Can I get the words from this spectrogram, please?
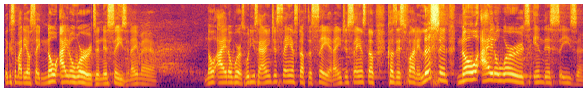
Look at somebody else say, "No idle words in this season." Amen. No idle words. What do you say? I ain't just saying stuff to say it. I ain't just saying stuff because it's funny. Listen, no idle words in this season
